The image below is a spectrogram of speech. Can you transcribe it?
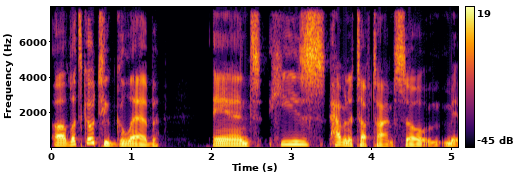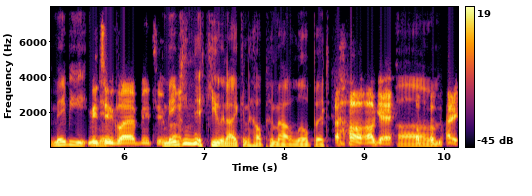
Uh, let's go to Gleb, and he's having a tough time. So m- maybe Me Nick- too, Glad. Me too. Maybe Nick, you and I can help him out a little bit. Oh, okay. I'll Um, put my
